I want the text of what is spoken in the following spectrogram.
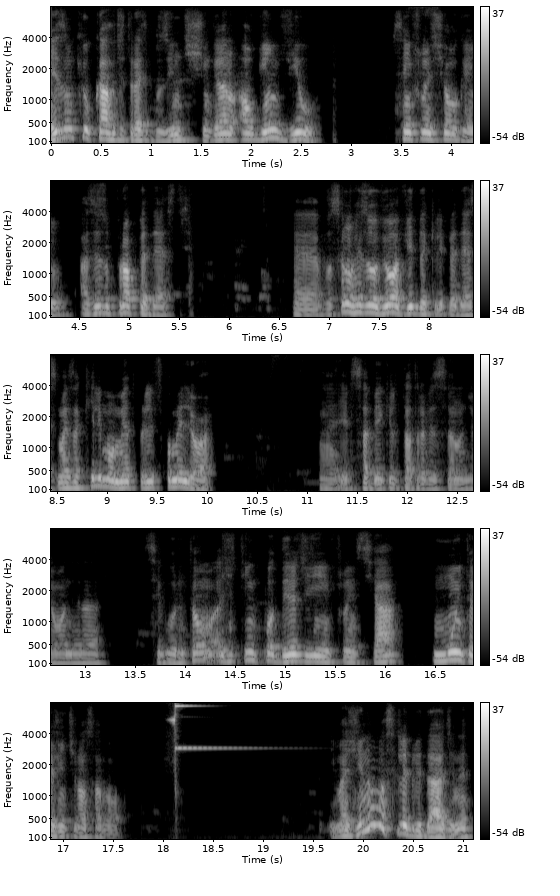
mesmo que o carro de trás buzine te xingando, alguém viu, você influenciou alguém, às vezes o próprio pedestre. É, você não resolveu a vida daquele pedestre, mas aquele momento para ele ficou melhor. Né? Ele sabia que ele está atravessando de uma maneira segura. Então, a gente tem poder de influenciar muita gente à nossa volta. Imagina uma celebridade, né?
